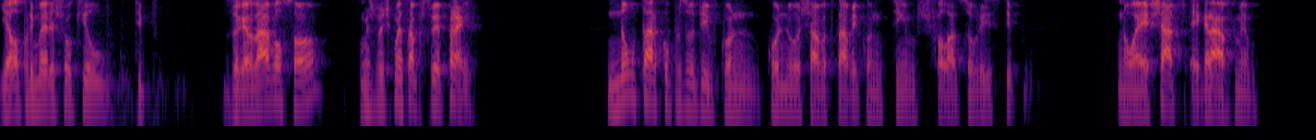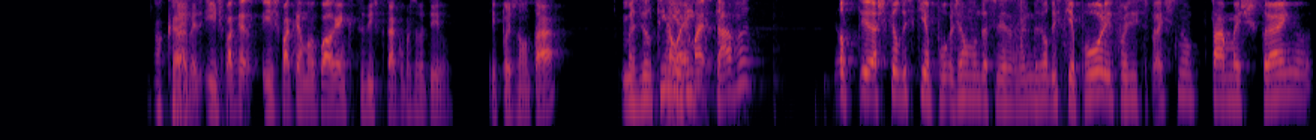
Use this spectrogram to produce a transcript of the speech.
E ela primeiro achou aquilo, tipo, desagradável só, mas depois começa a perceber, peraí, não estar com o preservativo quando, quando eu achava que estava e quando tínhamos falado sobre isso, tipo, não é chato, é grave mesmo. Ok. Sabe? Ires para, a, para a cama com alguém que te diz que está com o preservativo e depois não está. Mas ele tinha é dito mais... que estava? Ele, acho que ele disse que ia pôr, já não me assim exatamente, mas ele disse que ia pôr e depois disse, isto não está meio estranho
